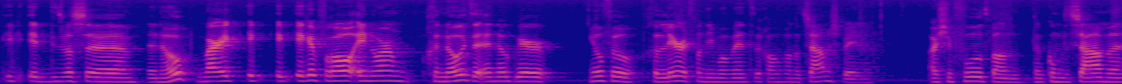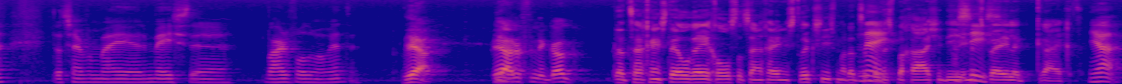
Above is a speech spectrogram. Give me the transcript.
ik, dit was eh, een hoop, maar ik, ik, ik, ik heb vooral enorm genoten en ook weer heel veel geleerd van die momenten gewoon van het samenspelen. Als je voelt van, dan komt het samen, dat zijn voor mij eh, de meest waardevolle momenten. Ja. ja, Ja. dat vind ik ook. Dat zijn geen stelregels, dat zijn geen instructies, maar dat, dat Nee. is bagage die je in het spelen krijgt. Ja,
